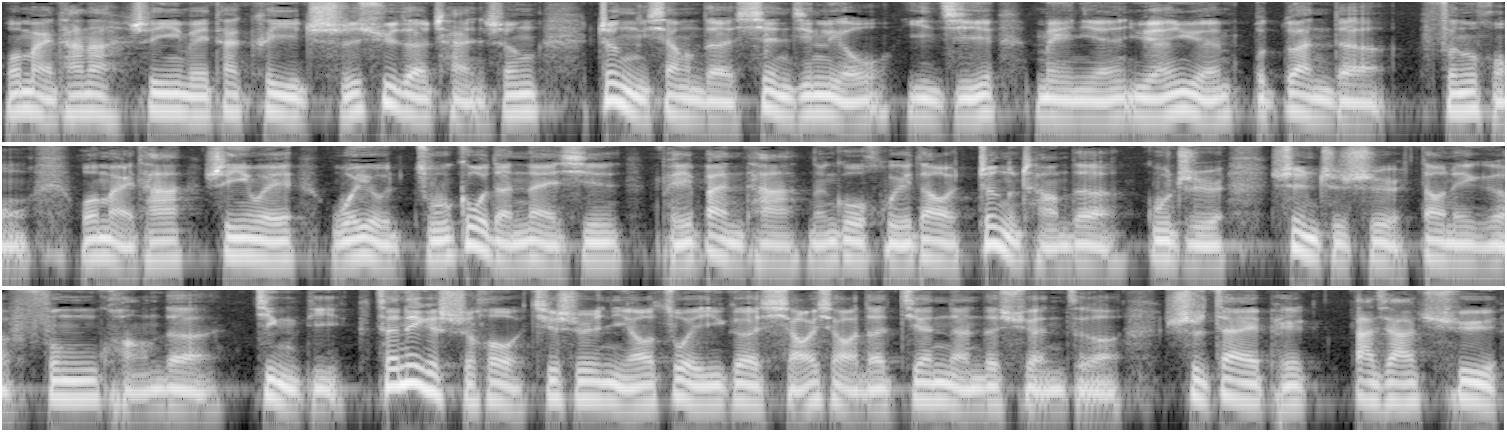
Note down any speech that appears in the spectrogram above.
我买它呢，是因为它可以持续的产生正向的现金流，以及每年源源不断的分红。我买它是因为我有足够的耐心陪伴它，能够回到正常的估值，甚至是到那个疯狂的。境地，在那个时候，其实你要做一个小小的艰难的选择，是在陪大家去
